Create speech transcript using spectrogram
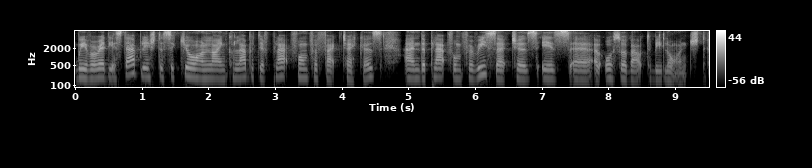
we've already established a secure online collaborative platform for fact checkers and the platform for researchers is uh, uh, also about to be launched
